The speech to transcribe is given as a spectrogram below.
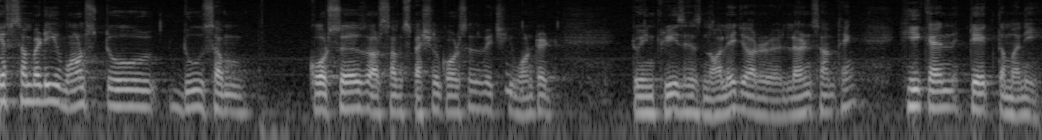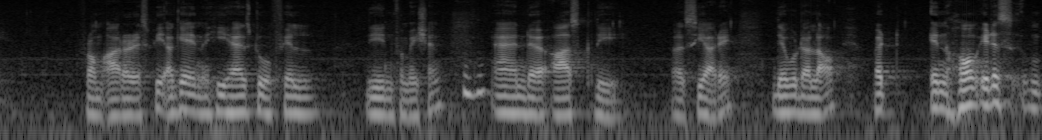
if somebody wants to do some courses or some special courses which he wanted to increase his knowledge or uh, learn something, he can take the money from RRSP. Again, he has to fill the information and uh, ask the uh, CRA. They would allow, but in home it is mm,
